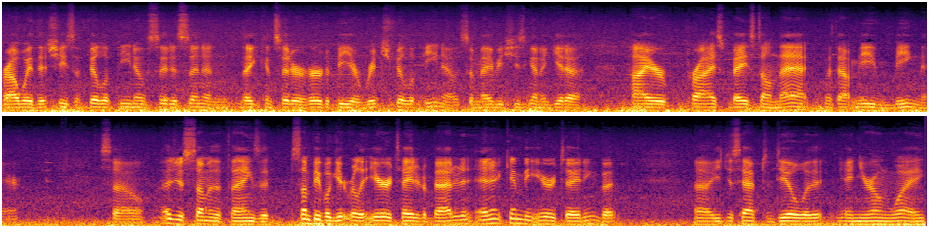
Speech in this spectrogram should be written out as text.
probably that she's a Filipino citizen and they consider her to be a rich Filipino. So maybe she's going to get a higher price based on that without me even being there. So that's just some of the things that some people get really irritated about it and it can be irritating, but uh, you just have to deal with it in your own way.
